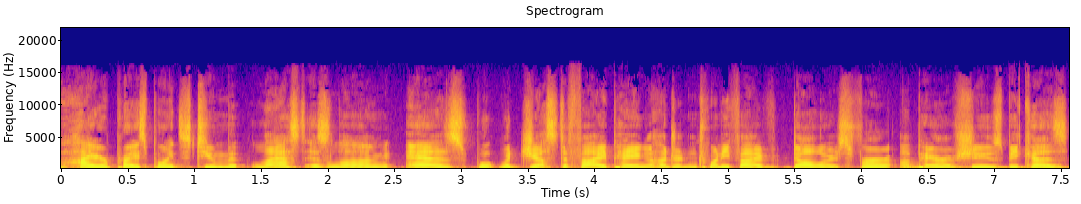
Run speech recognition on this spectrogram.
higher price points to last as long as what would justify paying $125 for a pair of shoes because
